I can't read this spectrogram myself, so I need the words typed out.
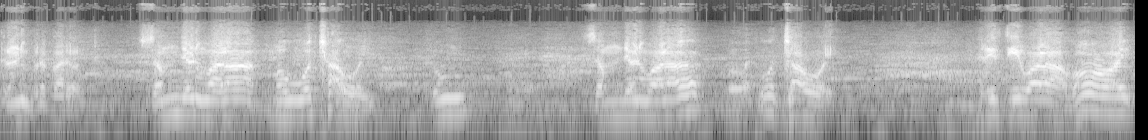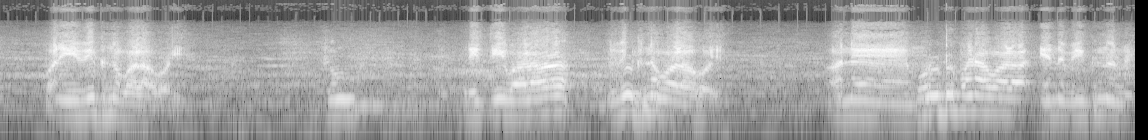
ત્રણ પ્રકાર સમજણ વાળા બહુ ઓછા હોય. શું? સમજણ વાળા ઓછા હોય. પ્રીતિ વાળા હોય, પણ એ વિઘ્ન વાળા હોય. શું? રીતિ વાળા વિઘ્ન વાળા હોય. અને મૂઢપણા વાળા એને વિઘ્ન નહીં.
